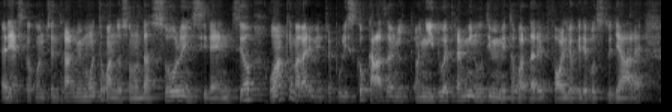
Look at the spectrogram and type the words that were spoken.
riesco a concentrarmi molto quando sono da solo in silenzio o anche magari mentre pulisco casa ogni, ogni 2-3 minuti mi metto a guardare il foglio che devo studiare.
